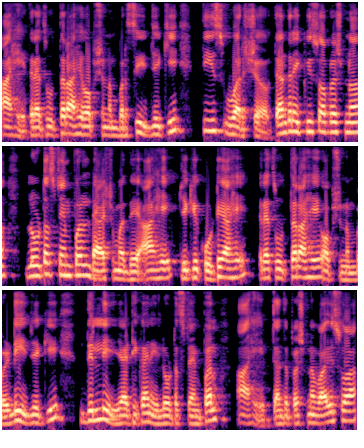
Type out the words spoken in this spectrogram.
आहे. तर याचं उत्तर आहे ऑप्शन नंबर सी जे की तीस वर्ष. त्यानंतर एकवीसवा प्रश्न लोटस टेम्पल डॅशमध्ये आहे जे की कोठे आहे? तर याचं उत्तर आहे ऑप्शन नंबर डी जे की दिल्ली या ठिकाणी लोटस टेम्पल आहे. त्यानंतर प्रश्न बावीसवा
